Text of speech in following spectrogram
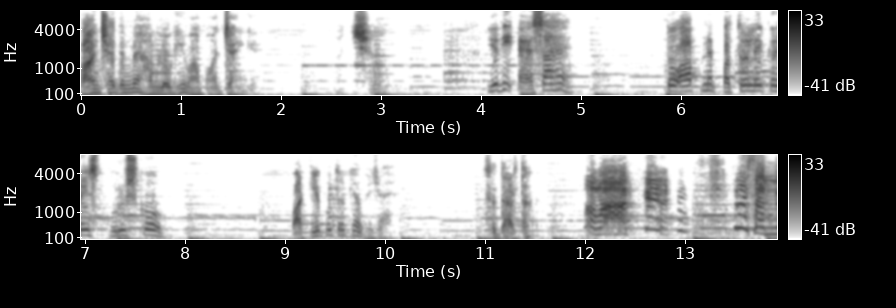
पाँच छह दिन में हम लोग ही वहाँ पहुँच जाएँगे। अच्छा। यदि ऐसा है तो आपने पत्र लेकर इस पुरुष को पाटलिपुत्र क्यों भेजा है? सिद्धार्थक अमात्य प्रसन्न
